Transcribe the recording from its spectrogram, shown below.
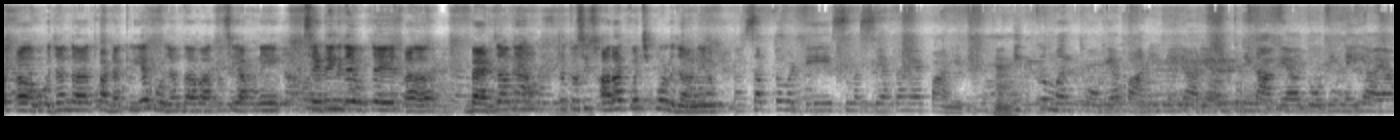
ਅ, ਹੋ ਜਾਂਦਾ ਤੁਹਾਡਾ ਕਲੀਅਰ ਹੋ ਜਾਂਦਾ ਵਾ ਤੁਸੀਂ ਆਪਣੀ ਸਿਟਿੰਗ ਦੇ ਉੱਤੇ ਅ, ਬੈਠ ਜਾਂਦੇ ਹੋ ਤੇ ਤੁਸੀਂ ਸਾਰਾ ਕੁਝ ਭੁੱਲ ਜਾਂਦੇ ਹੋ। ਸਭ ਤੋਂ ਵੱਡੀ ਸਮੱਸਿਆ ਤਾਂ ਹੈ ਪਾਣੀ ਦੀ। ਇੱਕ ਮੰਥ ਹੋ ਗਿਆ ਪਾਣੀ ਨਹੀਂ ਆ ਰਿਹਾ ਇੱਕ ਦਿਨ ਆ ਗਿਆ ਦੋ ਦਿਨ ਨਹੀਂ ਆਇਆ।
